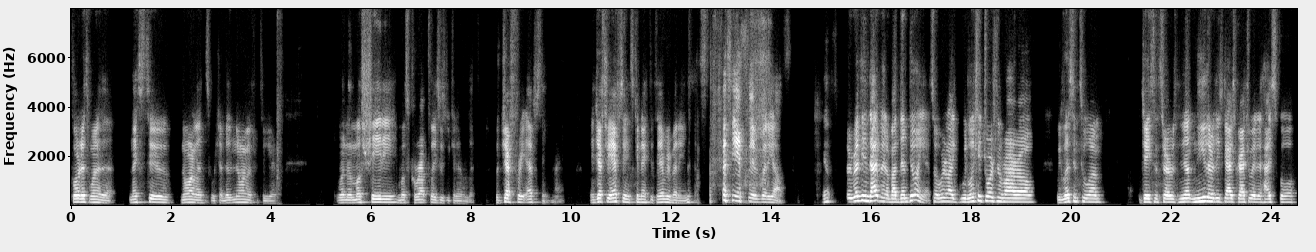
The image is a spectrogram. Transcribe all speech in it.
Florida is one of the next to New Orleans, which I lived in New Orleans for two years. One of the most shady, most corrupt places you could ever live. With Jeffrey Epstein, right? And Jeffrey Epstein is connected to everybody in this, he is to everybody else. Yep. We read the indictment about them doing it. So we're like, we look at George Navarro, we listened to him, Jason Servants. Neither of these guys graduated high school.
